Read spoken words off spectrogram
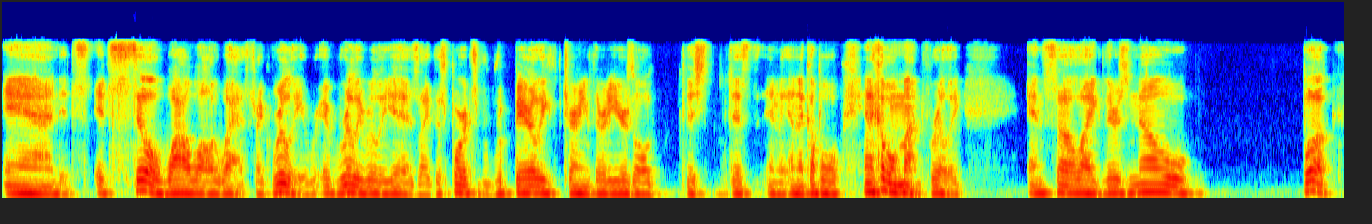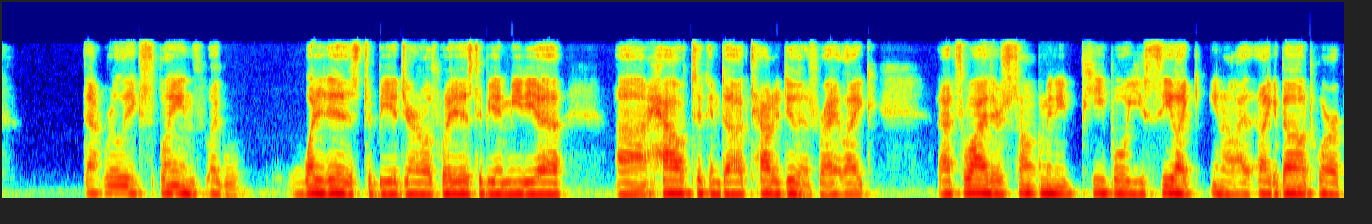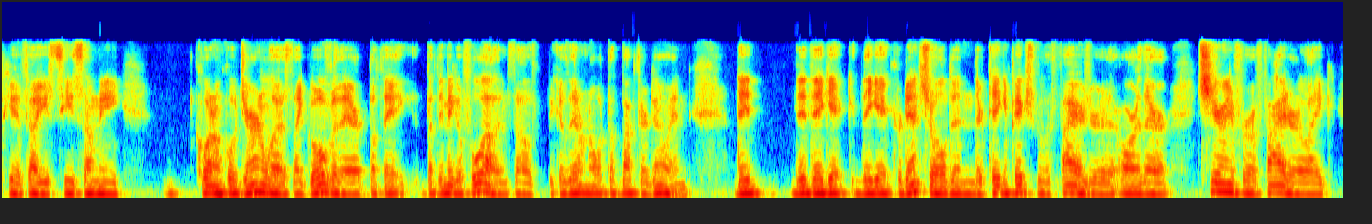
and it's it's still wild wild west. Like really it really really is. Like the sport's barely turning 30 years old this this in, in a couple in a couple months really. And so like there's no book that really explains like what it is to be a journalist what it is to be a media uh, how to conduct how to do this right like that's why there's so many people you see like you know like a Bellator or PFL you see so many quote unquote journalists like go over there, but they but they make a fool out of themselves because they don't know what the fuck they're doing. They they, they get they get credentialed and they're taking pictures with fighters or or they're cheering for a fighter like.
